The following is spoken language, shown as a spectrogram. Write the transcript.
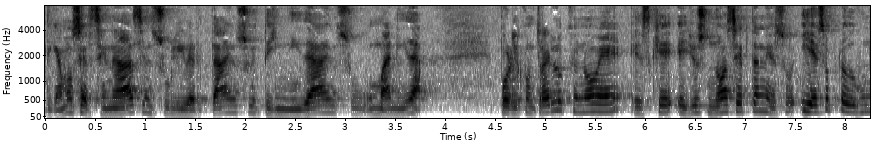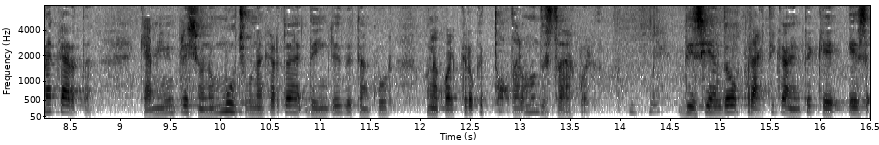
digamos, cercenadas en su libertad, en su dignidad, en su humanidad. Por el contrario, lo que uno ve es que ellos no aceptan eso y eso produjo una carta que a mí me impresionó mucho, una carta de Ingrid Betancourt con la cual creo que todo el mundo está de acuerdo, diciendo prácticamente que es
